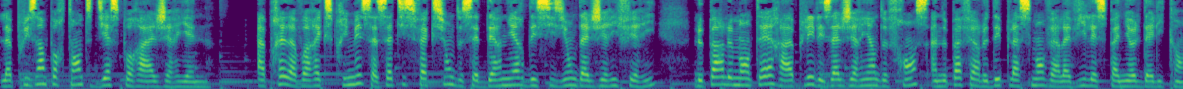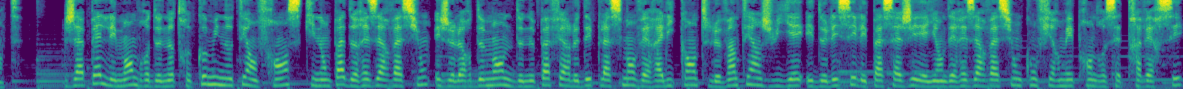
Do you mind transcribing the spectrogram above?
la plus importante diaspora algérienne. Après avoir exprimé sa satisfaction de cette dernière décision d'Algérie Ferry, le parlementaire a appelé les Algériens de France à ne pas faire le déplacement vers la ville espagnole d'Alicante. J'appelle les membres de notre communauté en France qui n'ont pas de réservation et je leur demande de ne pas faire le déplacement vers Alicante le 21 juillet et de laisser les passagers ayant des réservations confirmées prendre cette traversée,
